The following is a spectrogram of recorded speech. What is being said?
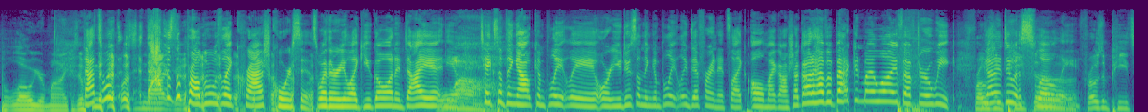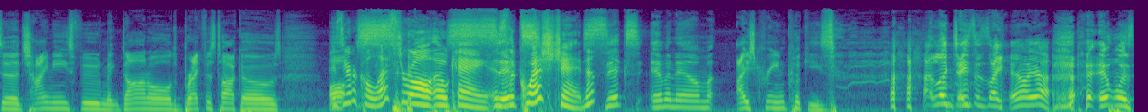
blow your mind because it, That's what was not that's the problem with like crash courses. Whether you like you go on a diet and you take something out completely, or you do something completely different. It's like, oh my gosh, I gotta have it back in my life after a week. Frozen you gotta do it slowly. Frozen pizza, Chinese food, McDonald's, breakfast tacos. Is your cholesterol okay? Is the question. Six M&M ice cream cookies. Look, Jason's like, hell yeah! It was.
